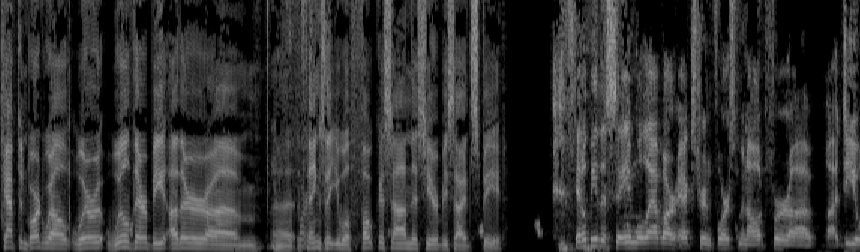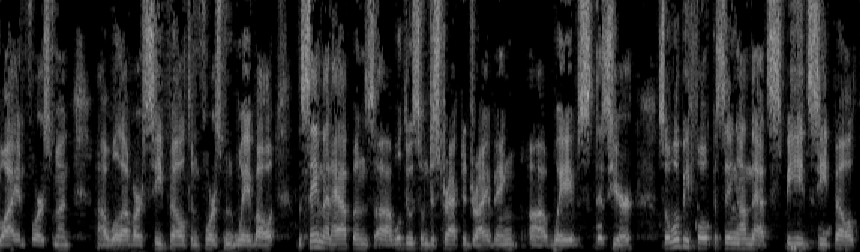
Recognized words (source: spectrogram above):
Captain Bordwell, where, will there be other um, uh, things that you will focus on this year besides speed? It'll be the same. We'll have our extra enforcement out for uh, uh, DUI enforcement. Uh, we'll have our seatbelt enforcement wave out. The same that happens. Uh, we'll do some distracted driving uh, waves this year. So we'll be focusing on that speed, seatbelt,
